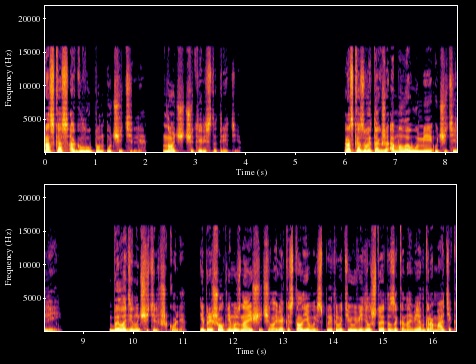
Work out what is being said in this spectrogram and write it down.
Рассказ о глупом учителе. Ночь 403. Рассказываю также о малоумии учителей. Был один учитель в школе, и пришел к нему знающий человек и стал его испытывать, и увидел, что это законовед, грамматик,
